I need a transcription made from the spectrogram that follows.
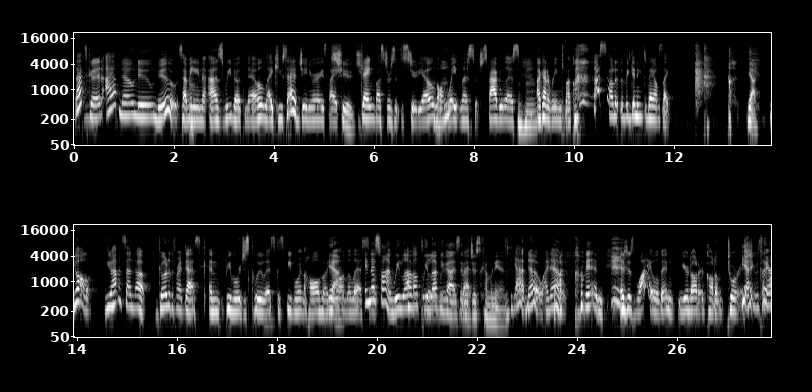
That's good. I have no new news. I mean, as we both know, like you said, January is like huge. gangbusters at the studio, long Mhm. wait list, which is fabulous. Mhm. I kind of reamed my class out at the beginning today. I was like, Yeah. y'all, if you haven't signed up, go to the front desk. And people were just clueless because people were in the hall who I knew Yeah. were on the list. And So- that's fine. We love we love you guys that are just coming in. yeah, no, I know. Come in. It's just wild. And your daughter called them tourists. Yeah, she was Clary, like,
